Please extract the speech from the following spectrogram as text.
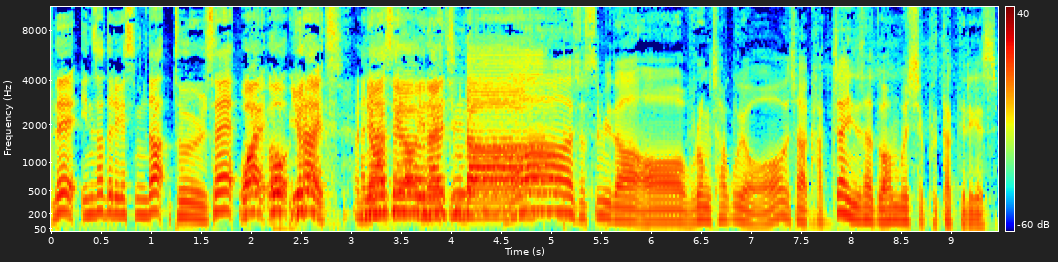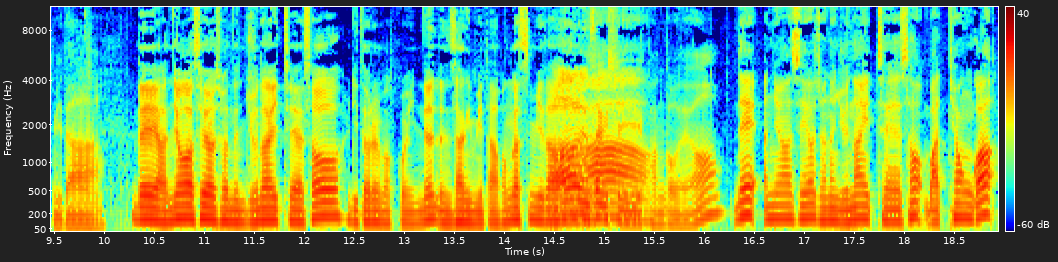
네, 인사드리겠습니다. 둘, 셋. YO 유나이트. 안녕하세요, 유나이트입니다. 아, 좋습니다. 어, 우렁차고요. 자, 각자 인사도 한 분씩 부탁드리겠습니다. 네, 안녕하세요. 저는 유나이트에서 리더를 맡고 있는 은상입니다. 반갑습니다. 아, 은상 씨 반가워요. 네, 안녕하세요. 저는 유나이트에서 맏형과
